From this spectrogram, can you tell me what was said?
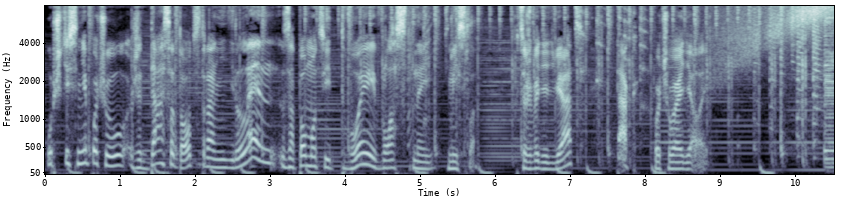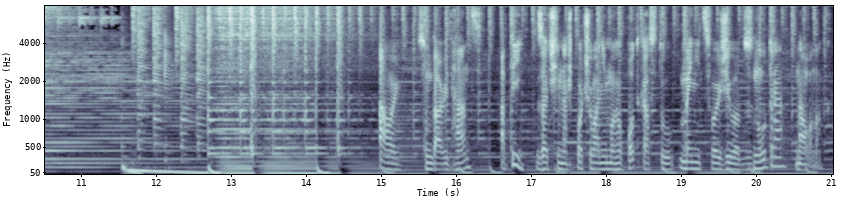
určite si nepočul, že dá sa to odstrániť len za pomoci tvojej vlastnej mysle. Chceš vedieť viac? Tak, počúvaj ďalej. Ahoj, som David Hans a ty začínaš počúvanie môjho podcastu Meniť svoj život znútra na vonok.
